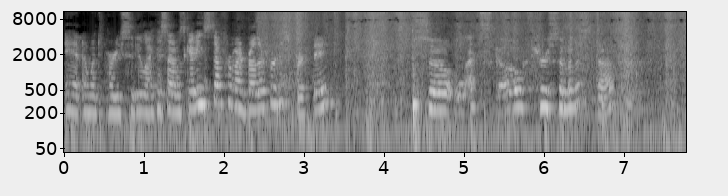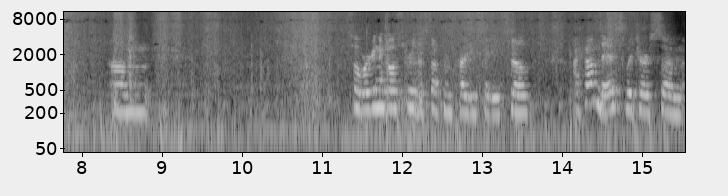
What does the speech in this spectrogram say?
and I went to Party City. Like I said, I was getting stuff for my brother for his birthday. So let's go through some of the stuff. Um, so we're gonna go through the stuff from Party City. So I found this, which are some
